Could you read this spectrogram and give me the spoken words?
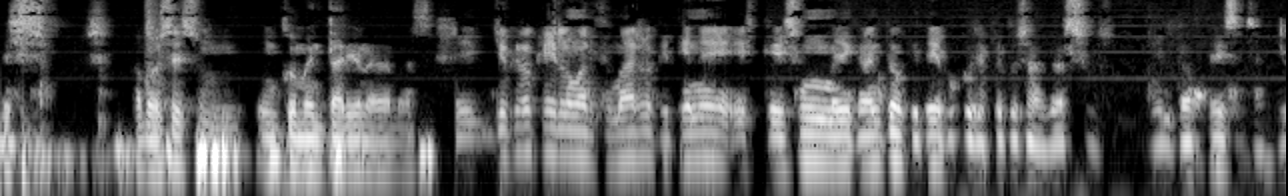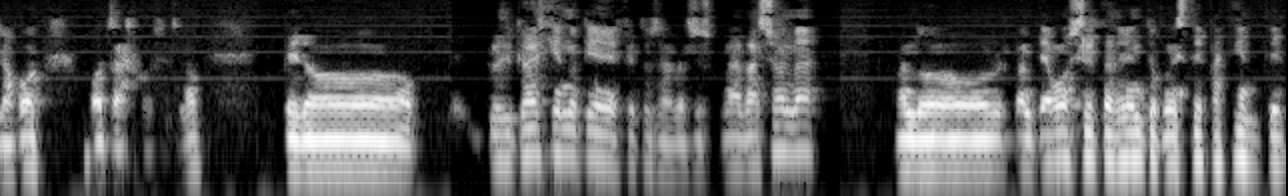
Es, vamos, es un, un comentario nada más. Eh, yo creo que el omalizumab lo que tiene es que es un medicamento que tiene pocos efectos adversos. Entonces, y luego otras cosas, ¿no? Pero los es que no tienen efectos adversos. Con la dasona, cuando planteamos el tratamiento con este paciente,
